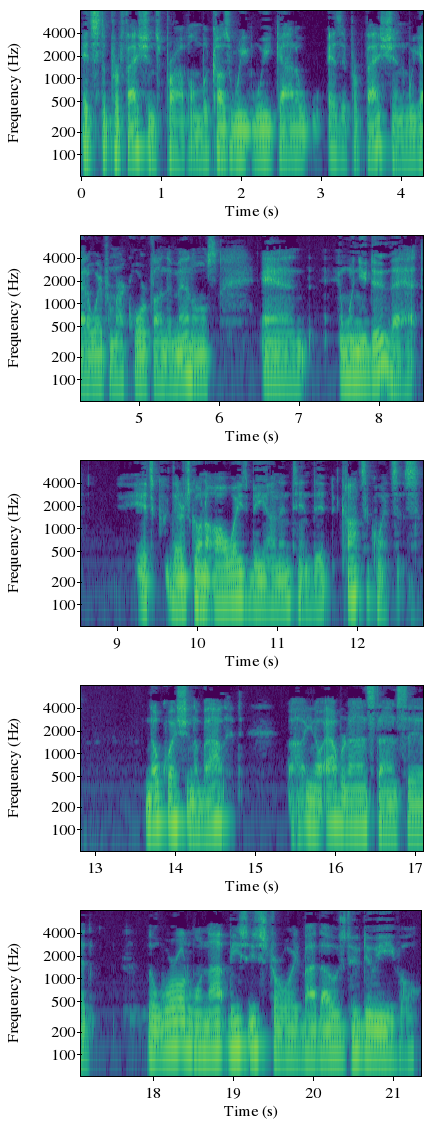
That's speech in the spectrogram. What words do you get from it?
It's the profession's problem because we, we got, a, as a profession, we got away from our core fundamentals. And, and when you do that, it's, there's going to always be unintended consequences. No question about it. Uh, you know, Albert Einstein said, the world will not be destroyed by those who do evil,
